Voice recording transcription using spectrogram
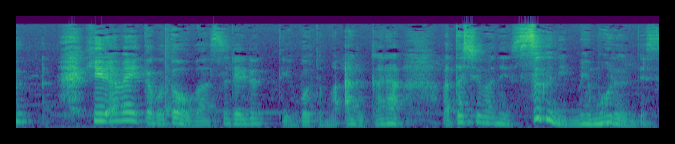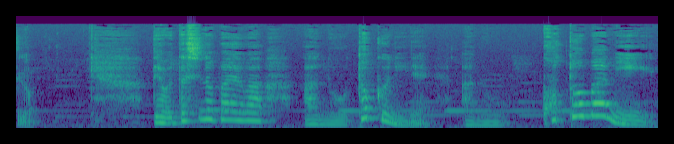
ひらめいたことを忘れるっていうこともあるから私はねすぐにメモるんですよ。で私の場合はあの特にねあの言葉に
